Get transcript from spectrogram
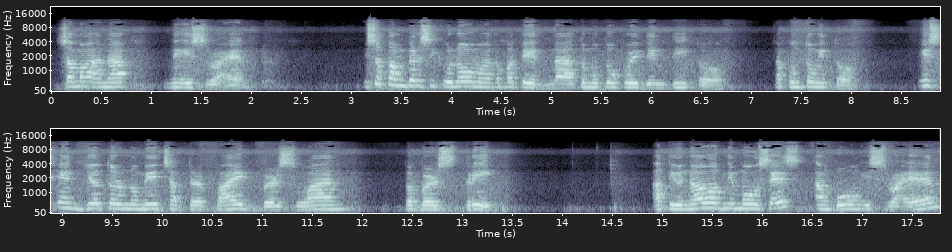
sa mga anak ni Israel. Isa pang bersikulo mga kapatid na tumutukoy din dito sa puntong ito is in Deuteronomy chapter 5 verse 1 to verse 3. At tinawag ni Moses ang buong Israel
